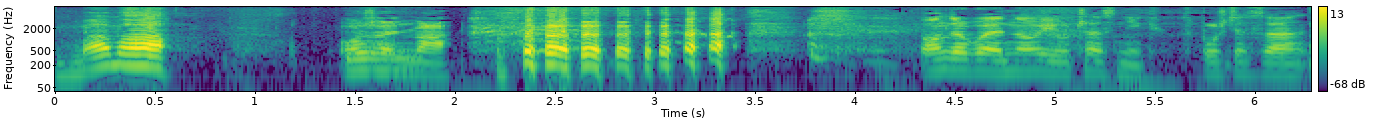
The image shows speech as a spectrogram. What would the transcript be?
Mama. Ožeň ma. Ondro bude nový účastník. Spúšťa sa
